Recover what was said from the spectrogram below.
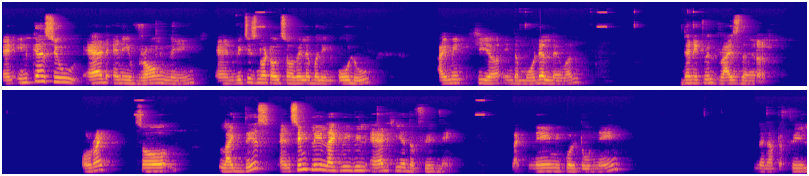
And in case you add any wrong name and which is not also available in odoo i mean here in the model level then it will rise the error. All right so like this and simply like we will add here the field name. Like name equal to name. Then after field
